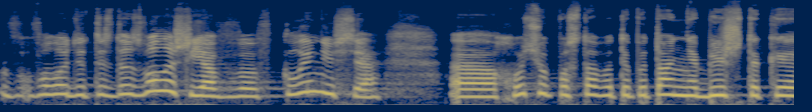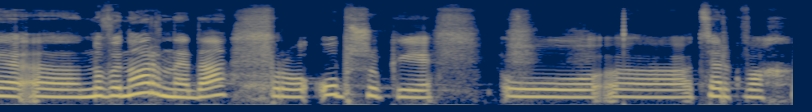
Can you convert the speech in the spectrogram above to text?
Володя, ти дозволиш, я вклинюся. Е, хочу поставити питання більш таке е, новинарне да, про обшуки у е, церквах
